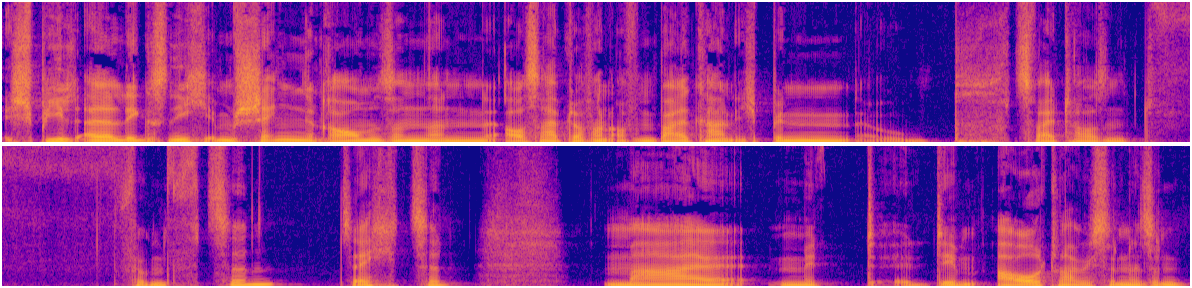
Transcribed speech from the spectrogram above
Spielt allerdings nicht im Schengen-Raum, sondern außerhalb davon auf dem Balkan. Ich bin äh, 2015, 16 mal mit dem Auto, habe ich so, eine, so einen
